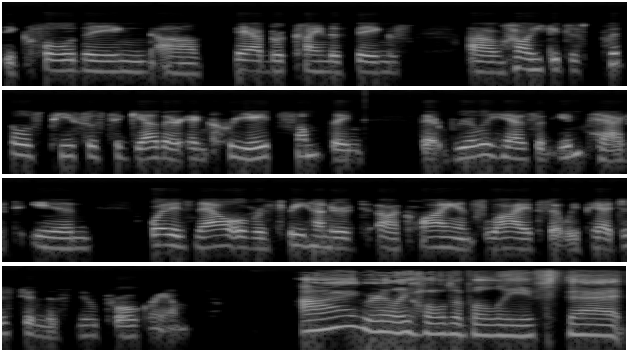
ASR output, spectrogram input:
the clothing, uh, fabric kind of things, um, how he could just put those pieces together and create something that really has an impact in what is now over 300 uh, clients' lives that we've had just in this new program. I really hold a belief that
